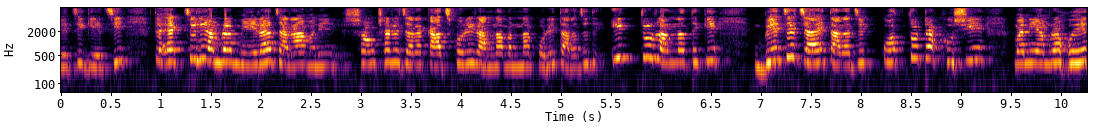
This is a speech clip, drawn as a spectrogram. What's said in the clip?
বেঁচে গিয়েছি। তো অ্যাকচুয়ালি আমরা মেয়েরা যারা মানে সংসারে যারা কাজ করি রান্না বান্না করি, তারা যদি একটু রান্না থেকে বেঁচে যায়, তারা যে কতটা খুশি মানে আমরা হয়ে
